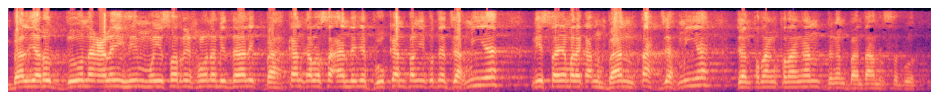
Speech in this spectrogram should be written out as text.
bal yarudduna alaihim wa yusarrihuna bidzalik bahkan kalau seandainya bukan pengikutnya Jahmiyah niscaya mereka membantah Jahmiyah dan terang-terangan dengan bantahan tersebut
